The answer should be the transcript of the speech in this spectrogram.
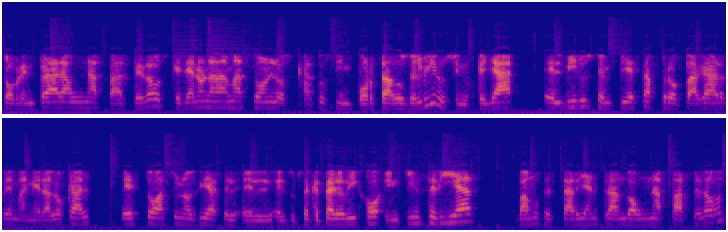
sobre entrar a una fase 2, que ya no nada más son los casos importados del virus, sino que ya el virus empieza a propagar de manera local esto hace unos días el, subsecretario dijo, en 15 días vamos a estar ya entrando a una fase 2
